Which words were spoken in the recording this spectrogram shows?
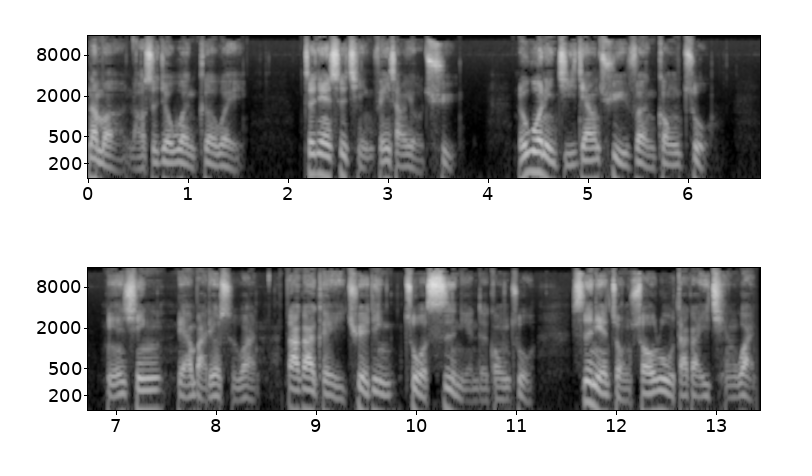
那么，老师就问各位，这件事情非常有趣。如果你即将去一份工作，年薪两百六十万，大概可以确定做四年的工作，四年总收入大概一千万。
